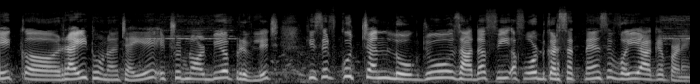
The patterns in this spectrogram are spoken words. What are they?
एक राइट होना चाहिए। It should not be a privilege कि सिर्फ़ कुछ चंद लोग जो ज़्यादा फ़ी अफोर्ड कर सकते हैं, सिर्फ़ वही आगे पढ़ें।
